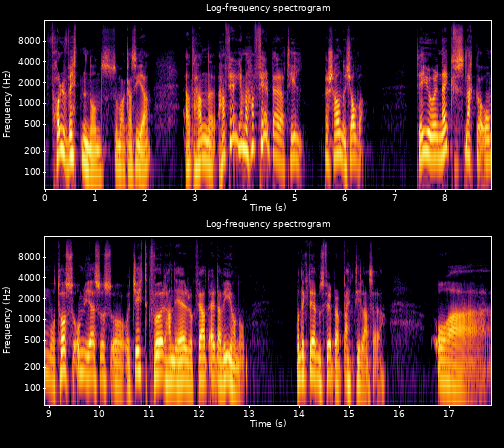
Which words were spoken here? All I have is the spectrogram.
forvitnen, som man kan sija, at han, han fer, ja, men han fer bare til personen sjølvan. Det er jo nek snakka om og tås om Jesus og, og gitt hver han er og hva er det vi honom. Og Nikodemus fyrir bare beint til han sier. Og uh,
